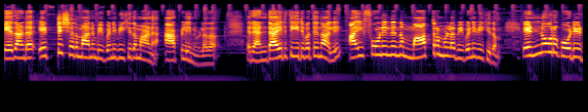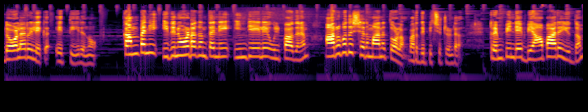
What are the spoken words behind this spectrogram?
ഏതാണ്ട് എട്ട് ശതമാനം വിപണി വിഹിതമാണ് ആപ്പിളിനുള്ളത്. രണ്ടായിരത്തി ഇരുപത്തിനാലിൽ ഐഫോണിൽ നിന്ന് മാത്രമുള്ള വിപണി വിഹിതം എണ്ണൂറ് കോടി ഡോളറിലേക്ക് എത്തിയിരുന്നു. കമ്പനി ഇതിനോടകം തന്നെ ഇന്ത്യയിലെ ഉൽപാദനം അറുപത് ശതമാനത്തോളം വർദ്ധിപ്പിച്ചിട്ടുണ്ട്. ട്രംപിന്റെ വ്യാപാര യുദ്ധം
